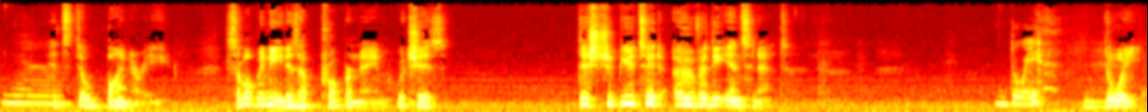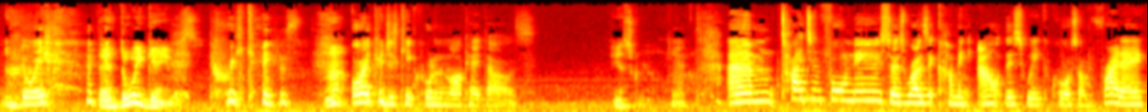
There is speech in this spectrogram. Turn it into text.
Yeah. It's still binary. So what we need is a proper name, which is distributed over the internet. Doi, DOI. doi, They're DOI games. doi games. Ah, Or I could just keep calling them arcade titles. yes, screw. Um, Titanfall news, so as well as it coming out this week, of course, on Friday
